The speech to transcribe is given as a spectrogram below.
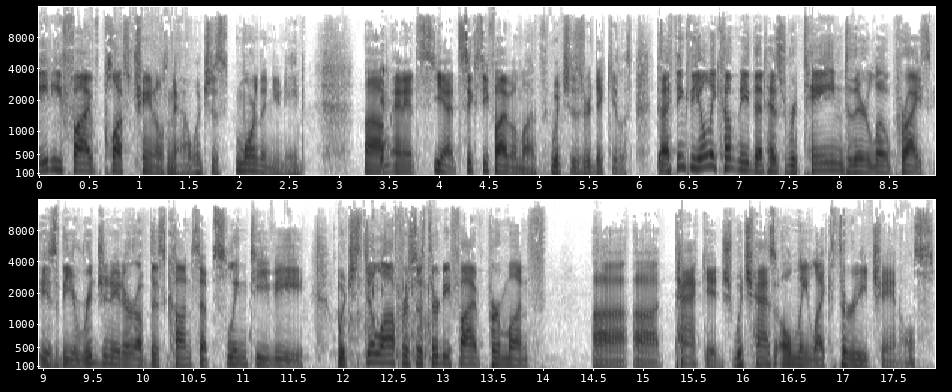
85 plus channels now, which is more than you need. Um, Yeah. And it's, yeah, it's 65 a month, which is ridiculous. I think the only company that has retained their low price is the originator of this concept, Sling TV, which still offers a 35 per month uh, uh, package, which has only like 30 channels.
